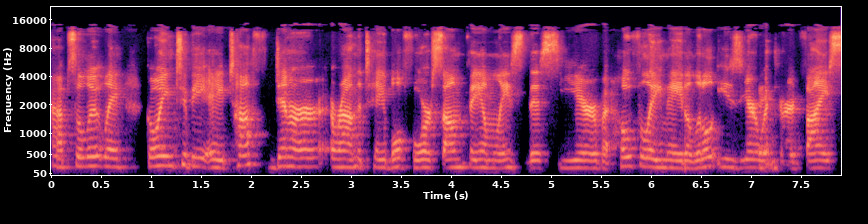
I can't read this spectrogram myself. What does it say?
Absolutely. Going to be a tough dinner around the table for some families this year, but hopefully made a little easier with your advice.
